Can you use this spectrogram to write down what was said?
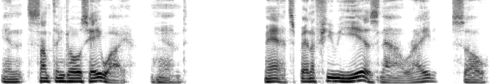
And something goes haywire. And man, it's been a few years now, right? So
